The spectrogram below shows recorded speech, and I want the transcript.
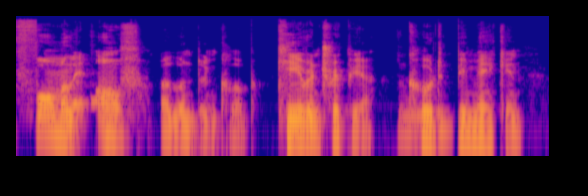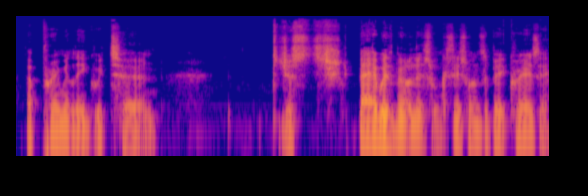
formerly of a London club, Kieran Trippier Mm-hmm. could be making a Premier League return. Just bear with me on this one because this one's a bit crazy.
